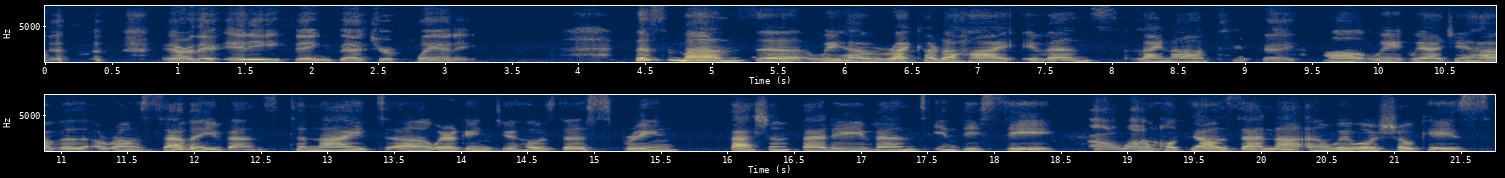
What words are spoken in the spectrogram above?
are there anything that you're planning? This month, uh, we have record high events lined up. Okay. Uh, we, we actually have uh, around seven events. Tonight, uh, we're going to host the Spring Fashion Fete event in DC. Oh, wow. Hotel Zena, and we will showcase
